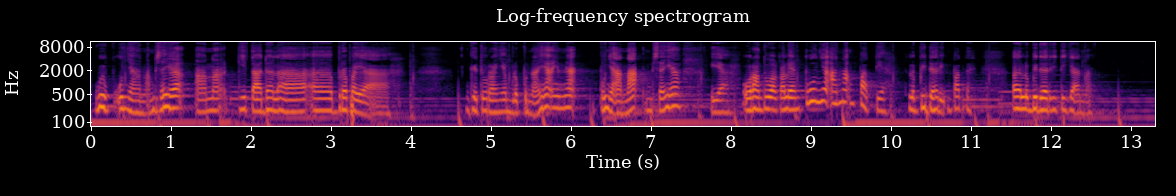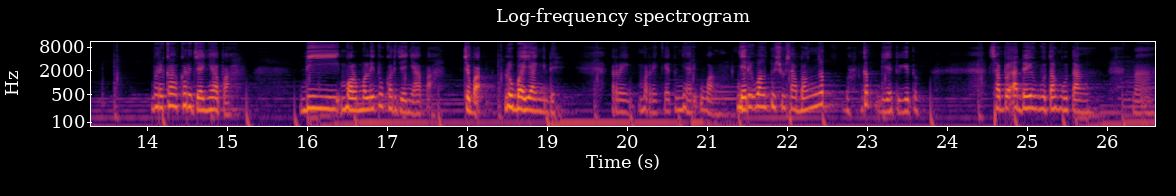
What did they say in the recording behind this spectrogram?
gue punya anak. Misalnya anak kita adalah uh, berapa ya? Gitu orangnya belum punya punya anak. Misalnya ya orang tua kalian punya anak empat ya lebih dari empat ya uh, lebih dari tiga anak. Mereka kerjanya apa? Di mall-mall itu kerjanya apa? Coba lu bayangin deh mereka itu nyari uang. Nyari uang tuh susah banget banget gitu gitu. Sampai ada yang hutang-hutang. Nah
